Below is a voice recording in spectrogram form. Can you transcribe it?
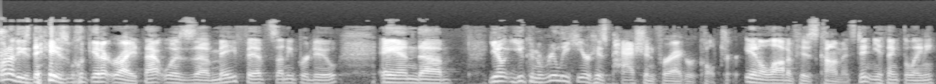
One of these days we'll get it right. That was uh, May 5th, Sonny Perdue. And, um, you know, you can really hear his passion for agriculture in a lot of his comments. Didn't you think, Delaney?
